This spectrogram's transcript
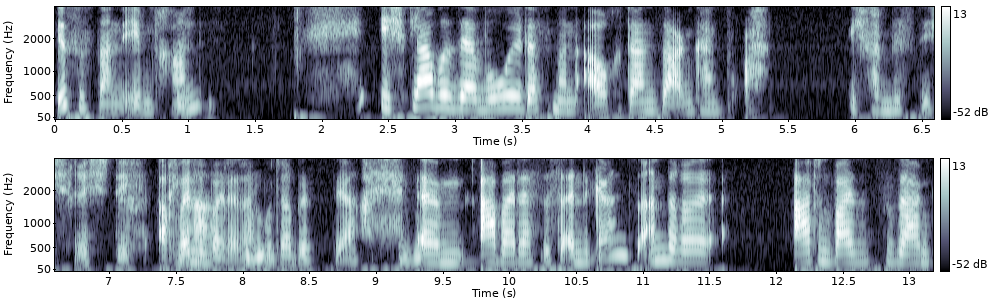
ist es dann eben dran. Richtig. Ich glaube sehr wohl, dass man auch dann sagen kann, boah, ich vermisse dich richtig, auch Klar, wenn du bei absolut. deiner Mutter bist, ja. Ähm, aber das ist eine ganz andere Art und Weise zu sagen,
